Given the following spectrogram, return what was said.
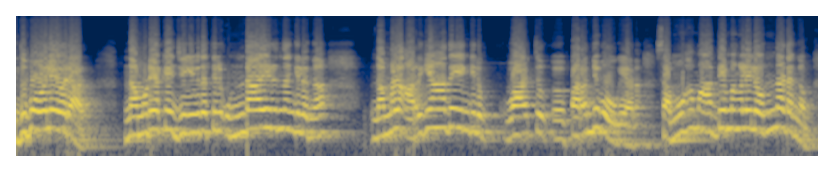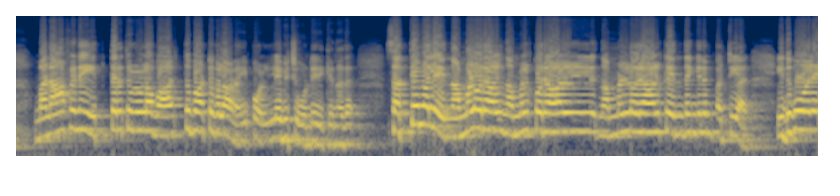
ഇതുപോലെ ഒരാൾ നമ്മുടെയൊക്കെ ജീവിതത്തിൽ ഉണ്ടായിരുന്നെങ്കിലെന്ന് നമ്മൾ അറിയാതെയെങ്കിലും വാഴ്ത്ത് പറഞ്ഞു പോവുകയാണ്. സമൂഹ മാധ്യമങ്ങളിൽ ഒന്നടങ്കം മനാഫിനെ ഇത്തരത്തിലുള്ള വാഴ്ത്തുപാട്ടുകളാണ് ഇപ്പോൾ ലഭിച്ചുകൊണ്ടിരിക്കുന്നത്. സത്യമല്ലേ നമ്മളൊരാൾ നമ്മൾക്കൊരാൾ നമ്മളൊരാൾക്ക് എന്തെങ്കിലും പറ്റിയാൽ ഇതുപോലെ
